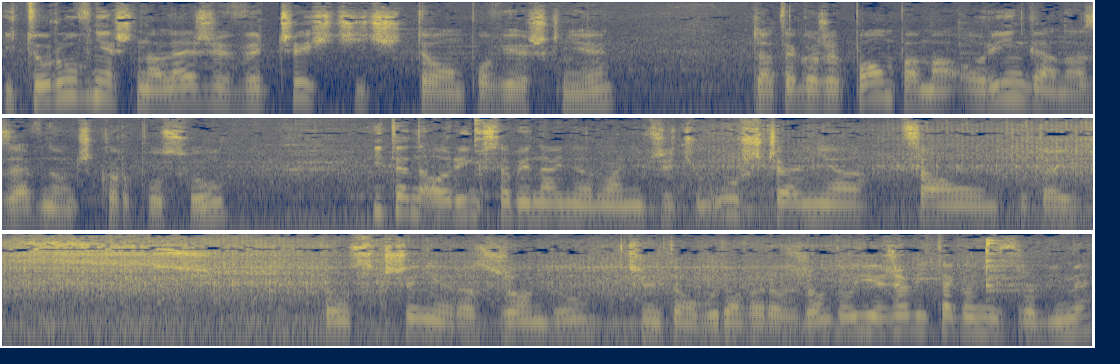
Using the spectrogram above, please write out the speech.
I tu również należy wyczyścić tą powierzchnię, dlatego że pompa ma o-ringa na zewnątrz korpusu i ten o-ring sobie najnormalniej w życiu uszczelnia całą tutaj tą skrzynię rozrządu, czyli tą budowę rozrządu. Jeżeli tego nie zrobimy,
